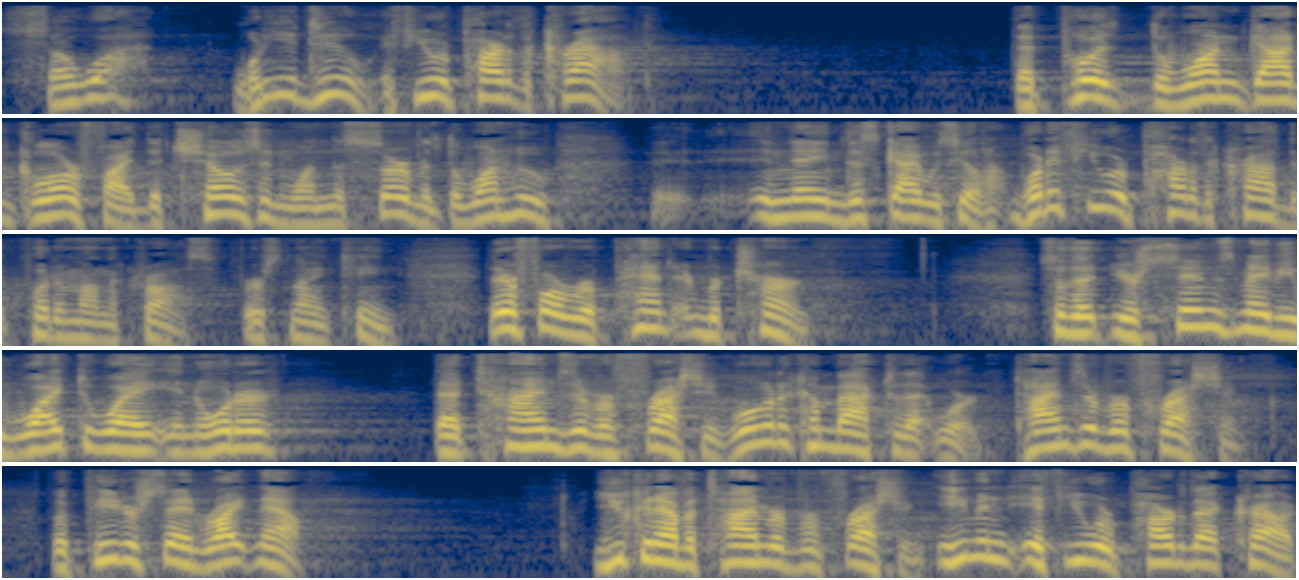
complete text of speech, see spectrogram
So what? What do you do if you were part of the crowd that put the one God glorified, the chosen one, the servant, the one who in name this guy was healed? What if you were part of the crowd that put him on the cross? Verse 19. Therefore, repent and return so that your sins may be wiped away in order that times of refreshing, we're going to come back to that word, times of refreshing. But Peter's saying right now, you can have a time of refreshing. Even if you were part of that crowd,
